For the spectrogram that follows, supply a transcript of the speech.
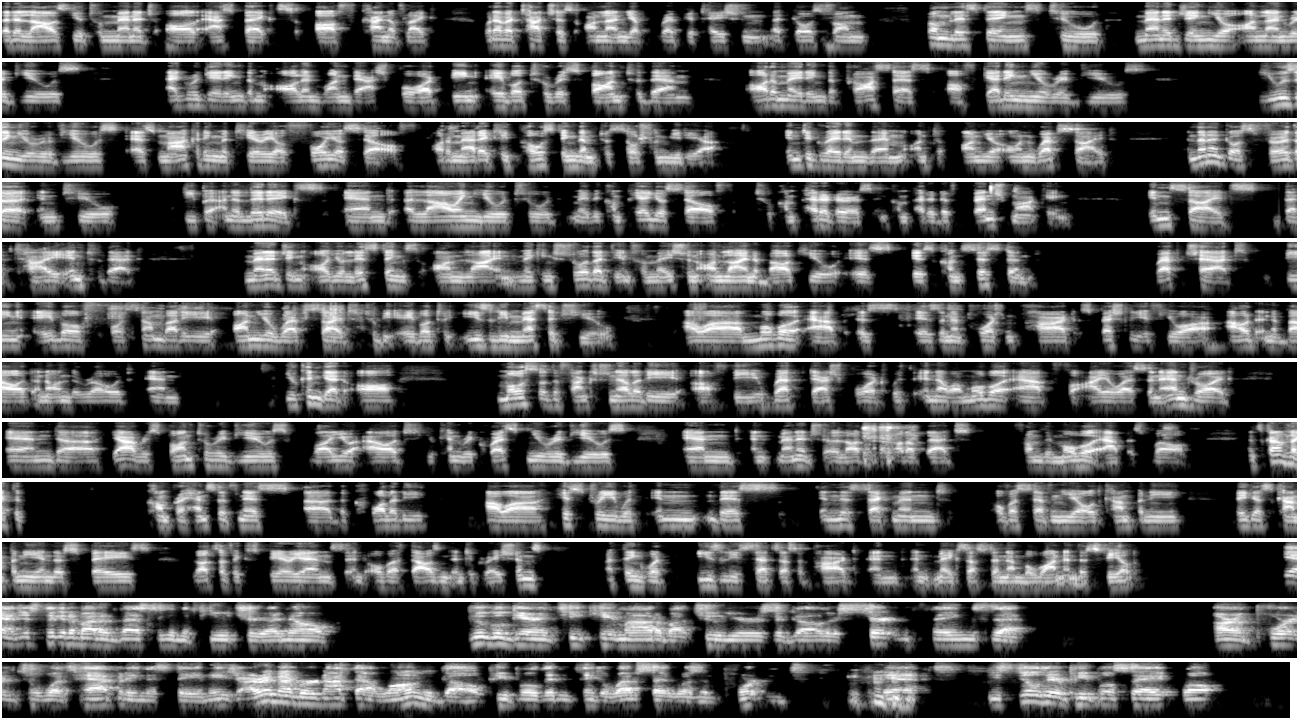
that allows you to manage all aspects of kind of like whatever touches online your reputation that goes from from listings to managing your online reviews aggregating them all in one dashboard, being able to respond to them, automating the process of getting new reviews, using your reviews as marketing material for yourself, automatically posting them to social media, integrating them onto, on your own website. And then it goes further into deeper analytics and allowing you to maybe compare yourself to competitors in competitive benchmarking, insights that tie into that managing all your listings online, making sure that the information online about you is, is consistent. Web chat, being able for somebody on your website to be able to easily message you. Our mobile app is, is an important part, especially if you are out and about and on the road. And you can get all most of the functionality of the web dashboard within our mobile app for iOS and Android and uh, yeah, respond to reviews while you're out. You can request new reviews and and manage a lot, a lot of that from the mobile app as well. It's kind of like the comprehensiveness, uh, the quality, our history within this in this segment, over seven year old company, biggest company in the space, lots of experience, and over a thousand integrations. I think what easily sets us apart and and makes us the number one in this field. Yeah, just thinking about investing in the future. I know Google Guarantee came out about two years ago. There's certain things that are important to what's happening this day and age. I remember not that long ago, people didn't think a website was important. and you still hear people say, well,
